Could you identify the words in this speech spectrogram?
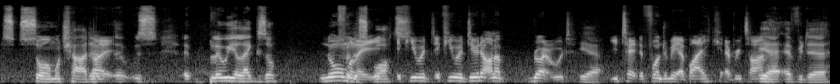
So much harder. Like- it was. It blew your legs up. Normally, if you were if you were doing it on a road, Yeah. you take the 400 meter bike every time. Yeah, every day.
